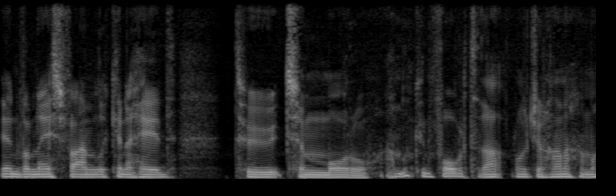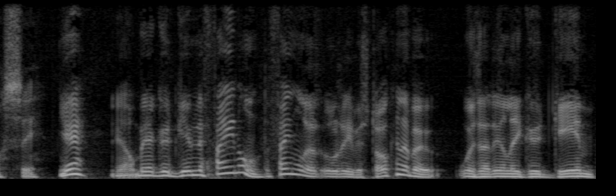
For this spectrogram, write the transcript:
the Inverness fan, looking ahead to tomorrow. I'm looking forward to that, Roger Hannah, I must say. Yeah, yeah, it'll be a good game. The final, the final that Rory was talking about was a really good game.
